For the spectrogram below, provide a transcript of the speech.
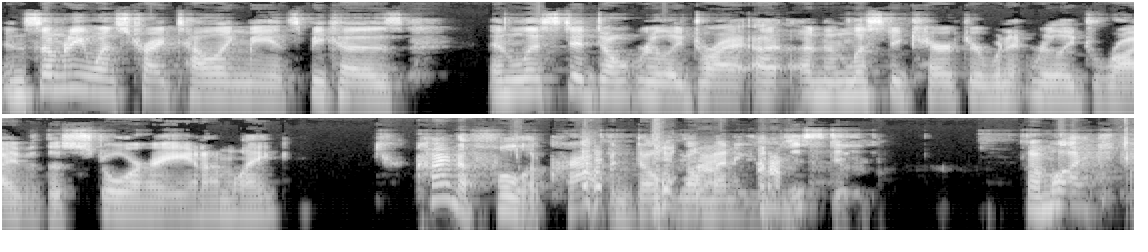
And somebody once tried telling me it's because enlisted don't really drive uh, an enlisted character wouldn't really drive the story and i'm like kind of full of crap and don't know many enlisted. I'm like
